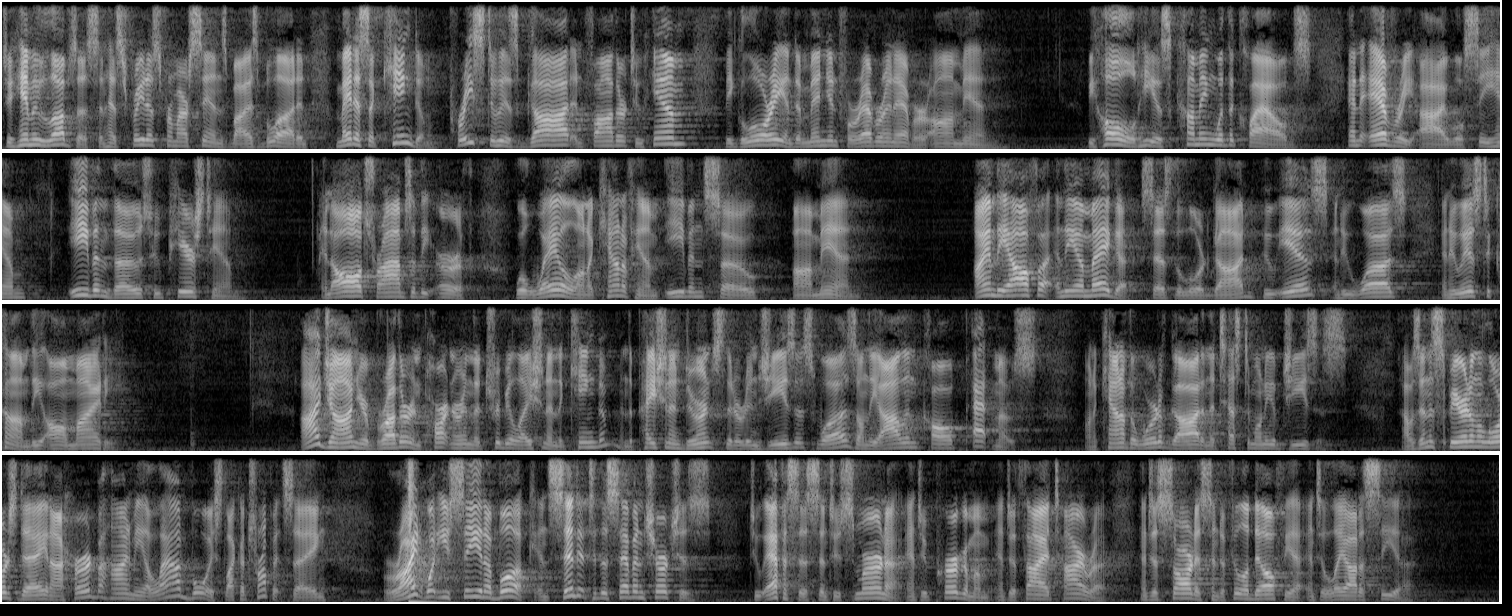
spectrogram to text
to him who loves us and has freed us from our sins by his blood and made us a kingdom, priests to his God and Father, to him be glory and dominion forever and ever. Amen. Behold, he is coming with the clouds, and every eye will see him, even those who pierced him. And all tribes of the earth will wail on account of him, even so. Amen. I am the Alpha and the Omega, says the Lord God, who is and who was and who is to come, the Almighty. I, John, your brother and partner in the tribulation and the kingdom and the patient endurance that are in Jesus, was on the island called Patmos on account of the word of God and the testimony of Jesus. I was in the Spirit on the Lord's day, and I heard behind me a loud voice like a trumpet saying, Write what you see in a book and send it to the seven churches to Ephesus and to Smyrna and to Pergamum and to Thyatira and to Sardis and to Philadelphia and to Laodicea.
